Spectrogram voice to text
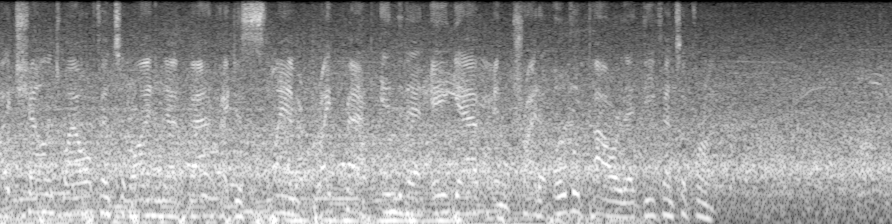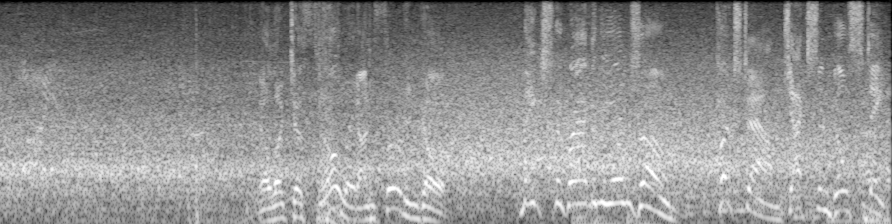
I challenge my offensive line in that back. I just slam it right back into that A-gap and try to overpower that defensive front. They'll look to throw it on third and goal. Makes the grab in the end zone. Touchdown, Jacksonville State.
